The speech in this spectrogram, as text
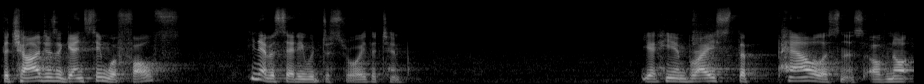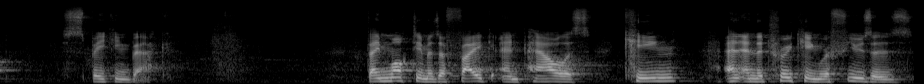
The charges against him were false. He never said he would destroy the temple. Yet he embraced the powerlessness of not speaking back. They mocked him as a fake and powerless king, and, and the true king refuses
